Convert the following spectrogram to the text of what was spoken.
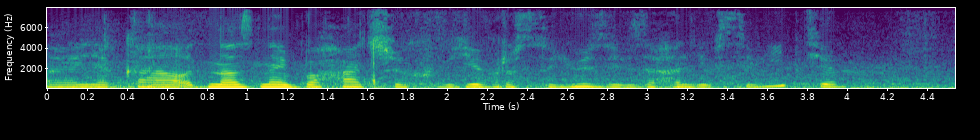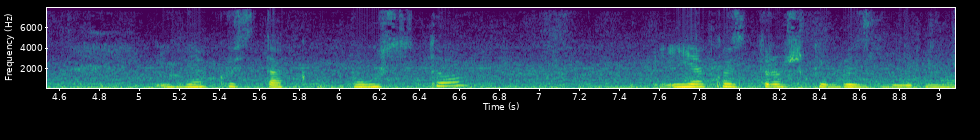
е, яка одна з найбагатших в Євросоюзі взагалі в світі. І якось так пусто і якось трошки безлюдно.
